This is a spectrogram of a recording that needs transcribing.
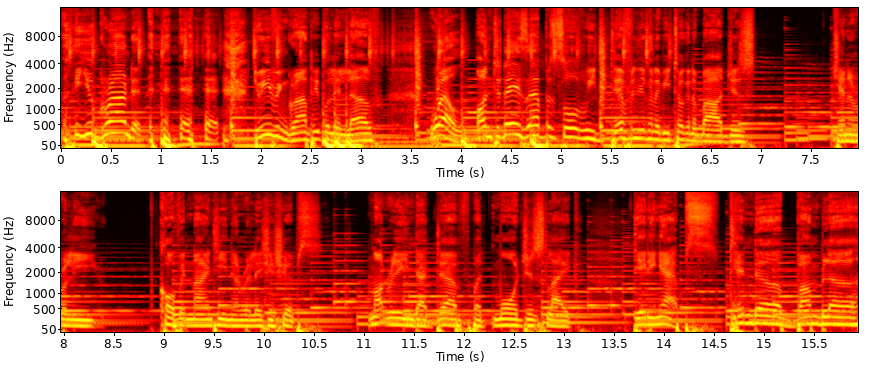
you grounded. Do you even ground people in love? Well, on today's episode, we definitely going to be talking about just generally COVID 19 and relationships. Not really in that depth, but more just like dating apps Tinder, Bumble,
